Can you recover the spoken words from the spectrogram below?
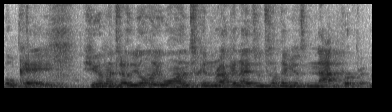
Okay, humans are the only ones who can recognize when something is not perfect.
